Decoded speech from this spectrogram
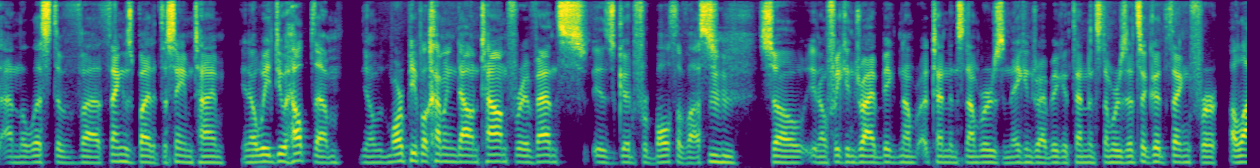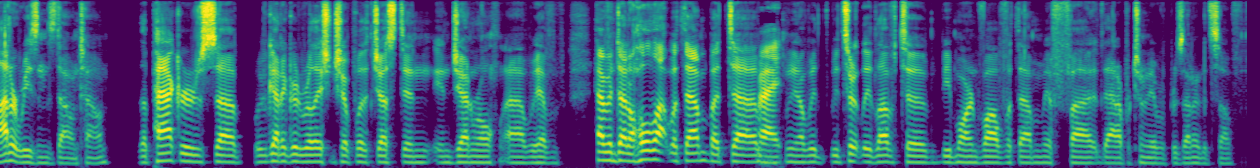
the on the list of uh, things. But at the same time, you know, we do help them. You know, more people coming downtown for events is good for both of us. Mhm. So, you know, if we can drive big number attendance numbers and they can drive big attendance numbers, it's a good thing for a lot of reasons downtown. The Packers, uh, we've got a good relationship with just in in general. Uh, we have haven't done a whole lot with them, but uh, Right. you know, we'd, we'd certainly love to be more involved with them if uh, that opportunity ever presented itself.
